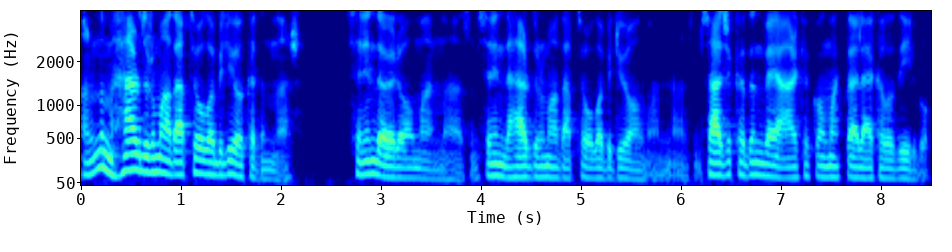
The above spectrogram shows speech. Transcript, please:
Anladın mı? Her duruma adapte olabiliyor kadınlar. Senin de öyle olman lazım. Senin de her duruma adapte olabiliyor olman lazım. Sadece kadın veya erkek olmakla alakalı değil bu.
